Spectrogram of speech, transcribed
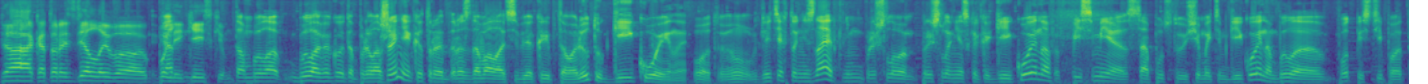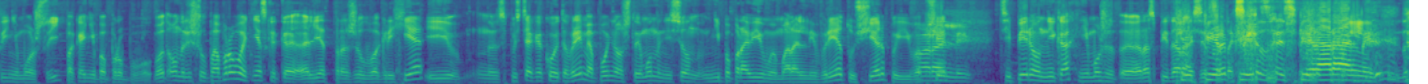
Да, которая сделала его более Как- гейским. Там было, было какое-то приложение, которое раздавало от себе криптовалюту гейкоины. Вот, ну, для тех, кто не знает, к нему пришло, пришло несколько гейкоинов. В письме, сопутствующем этим гейкоинам, была подпись типа «Ты не можешь судить, пока не попробовал». Вот он решил попробовать, несколько лет прожил во грехе, и спустя какое-то время понял, что ему нанесен непоправимый моральный вред, ущерб, и вообще Моральный. теперь он никак не может э, распидораситься, так сказать. Пероральный. Да.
